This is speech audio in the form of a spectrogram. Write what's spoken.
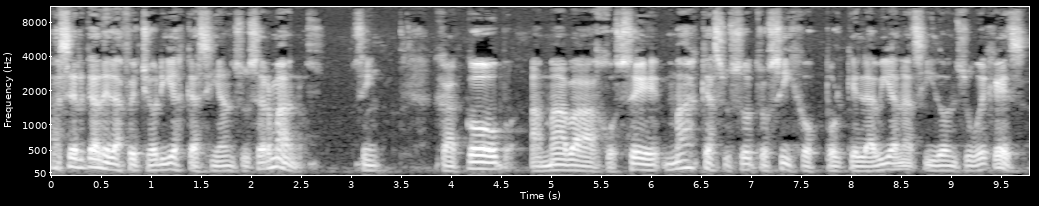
acerca de las fechorías que hacían sus hermanos. ¿sí? Jacob amaba a José más que a sus otros hijos porque le había nacido en su vejez.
